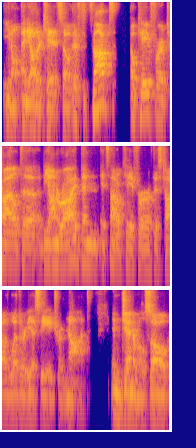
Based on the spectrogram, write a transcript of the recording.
you know any other kid. So if it's not okay for a child to be on a ride then it's not okay for this child whether he has ch or not in general. So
